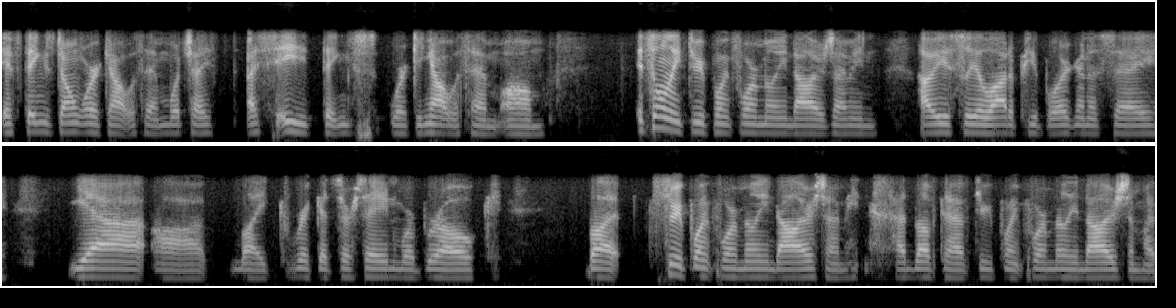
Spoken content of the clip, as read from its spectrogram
if things don't work out with him, which I I see things working out with him, um, it's only 3.4 million dollars. I mean, obviously, a lot of people are gonna say, yeah, uh, like Ricketts are saying we're broke, but three point four million dollars. I mean, I'd love to have three point four million dollars in my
